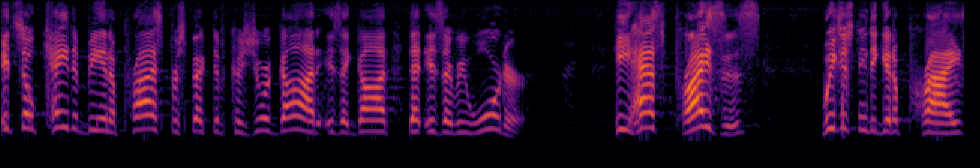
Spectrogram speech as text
It's okay to be in a prize perspective because your God is a God that is a rewarder. He has prizes. We just need to get a prize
